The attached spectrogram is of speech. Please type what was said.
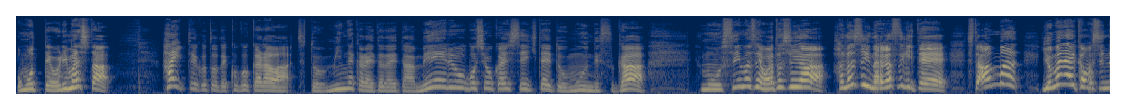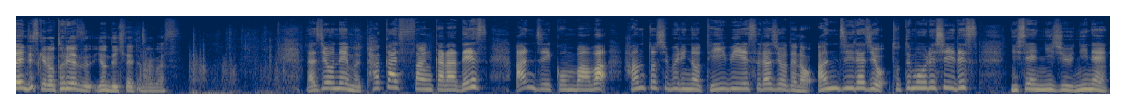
思っておりました。はい。ということで、ここからは、ちょっとみんなからいただいたメールをご紹介していきたいと思うんですが、もうすいません。私が話長すぎて、ちょっとあんま読めないかもしれないんですけど、とりあえず読んでいきたいと思います。ラジオネームたかしさんからです。アンジーこんばんは。半年ぶりの TBS ラジオでのアンジーラジオ、とても嬉しいです。2022年、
